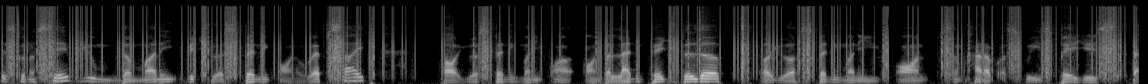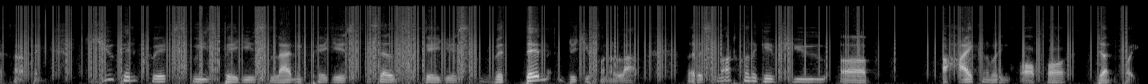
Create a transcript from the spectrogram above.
is going to save you the money which you are spending on a website or you are spending money on, on the landing page builder or you are spending money on some kind of a squeeze pages, that kind of thing. You can create squeeze pages, landing pages, sales pages within DigiFunnel Lab. But it's not going to give you uh, a high converting offer done for you.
